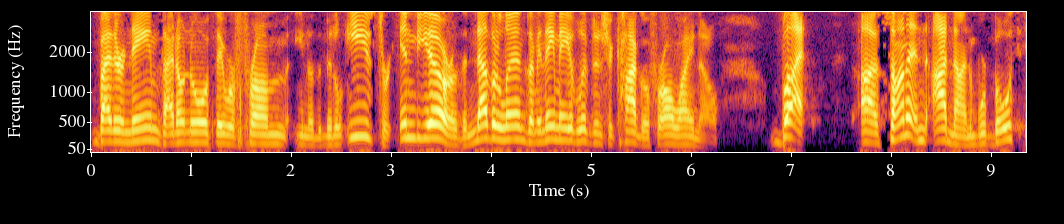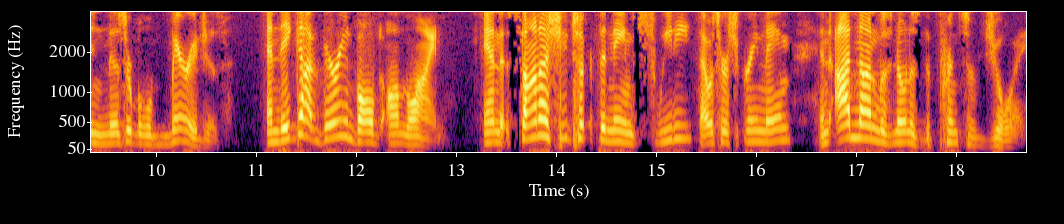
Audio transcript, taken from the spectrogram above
by their names, I don't know if they were from, you know, the Middle East or India or the Netherlands. I mean, they may have lived in Chicago for all I know. But, uh, Sana and Adnan were both in miserable marriages. And they got very involved online. And Sana, she took the name Sweetie. That was her screen name. And Adnan was known as the Prince of Joy.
